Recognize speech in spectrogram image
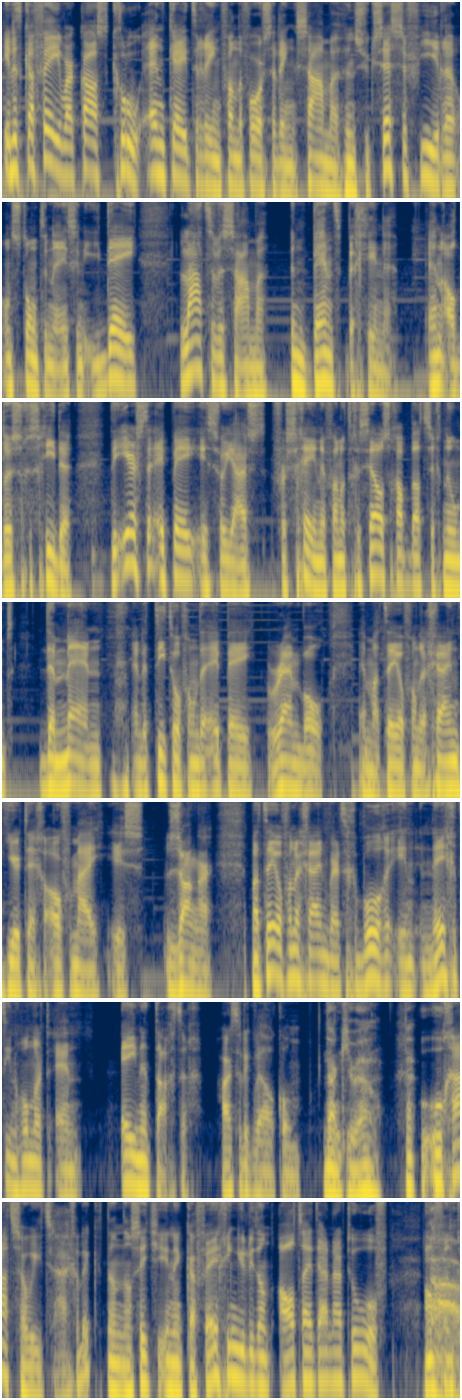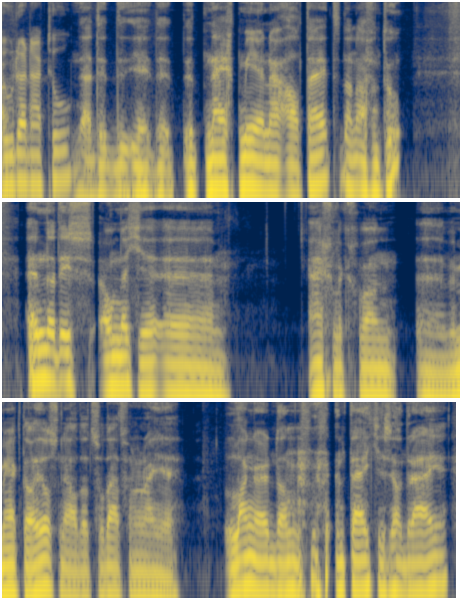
In het café waar cast, crew en catering van de voorstelling samen hun successen vieren, ontstond ineens een idee. Laten we samen een band beginnen. En al dus geschieden. De eerste EP is zojuist verschenen van het gezelschap dat zich noemt The Man. En de titel van de EP Ramble. En Matteo van der Grijn hier tegenover mij is zanger. Matteo van der Grijn werd geboren in 1981. Hartelijk welkom. Dankjewel. Hoe, hoe gaat zoiets eigenlijk? Dan, dan zit je in een café. Gingen jullie dan altijd daar naartoe? Of af en Nou, toe daar naartoe? Nou, dit- dit- het neigt meer naar altijd dan af en toe. En dat is omdat je eh, eigenlijk gewoon... eh, we merkten al heel snel dat Soldaat van Oranje langer dan een tijdje zou draaien.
